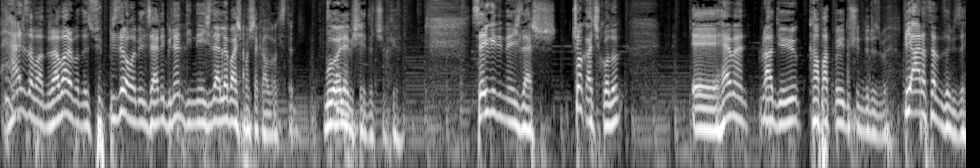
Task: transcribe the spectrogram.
her zaman Rabarba'da sürprizler olabileceğini bilen dinleyicilerle baş başa kalmak istedim. Bu öyle bir şeydir çünkü. Sevgili dinleyiciler çok açık olun. Ee, hemen radyoyu kapatmayı düşündünüz mü? Bir arasanıza bizi.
